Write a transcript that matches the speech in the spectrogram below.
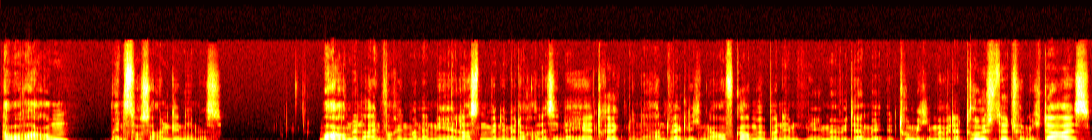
Aber warum, wenn es doch so angenehm ist? Warum nicht einfach in meiner Nähe lassen, wenn er mir doch alles hinterherträgt, meine handwerklichen Aufgaben übernimmt, mir immer wieder, mich immer wieder tröstet, für mich da ist?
